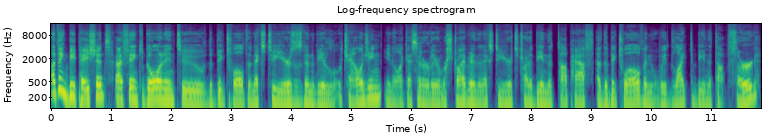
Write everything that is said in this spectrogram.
I think be patient. I think going into the Big 12 the next two years is going to be a little challenging. You know, like I said earlier, we're striving in the next two years to try to be in the top half of the Big 12, and we'd like to be in the top third.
